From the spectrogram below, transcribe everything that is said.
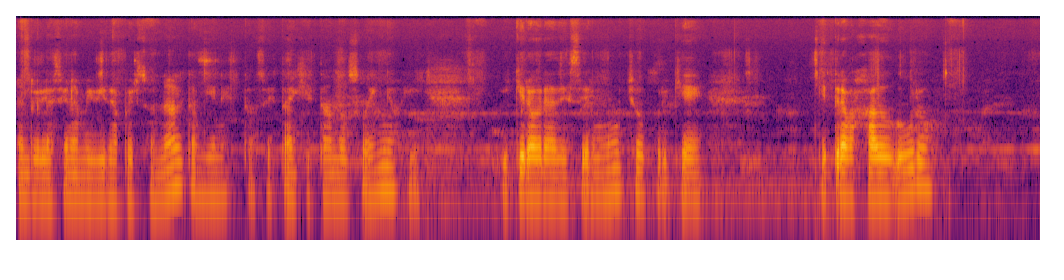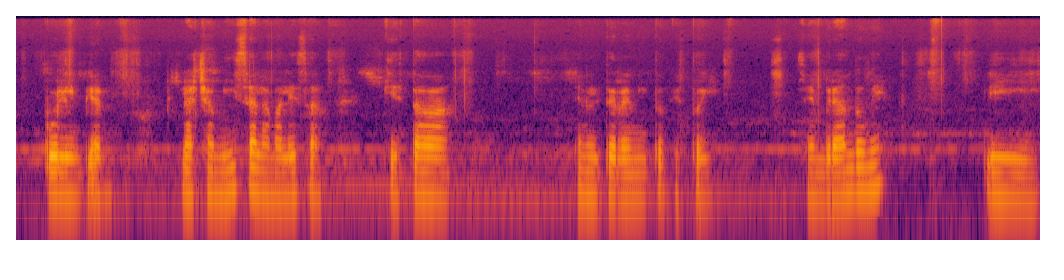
en, relación a mi vida personal, también esto, se están gestando sueños y y quiero agradecer mucho porque he trabajado duro por limpiar la chamisa, la maleza que estaba en el terrenito que estoy sembrándome y,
